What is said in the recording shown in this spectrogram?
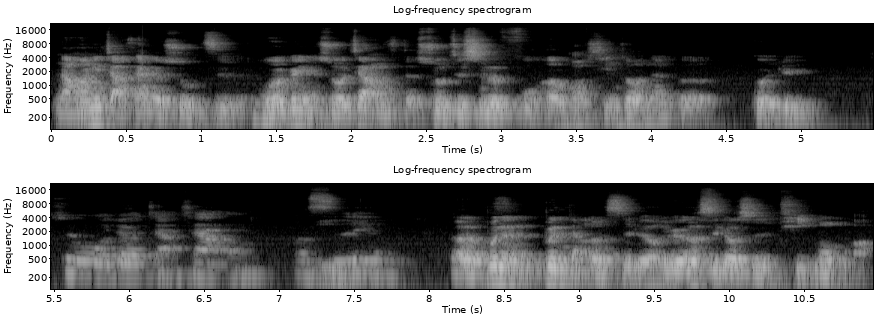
然后你讲三个数字，我会跟你说这样子的数字是不是符合我心中的那个规律。所以我就讲像二十六。呃，不能不能讲二四六，因为二四六是题目嘛。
